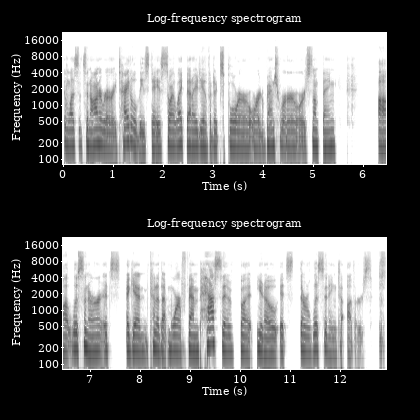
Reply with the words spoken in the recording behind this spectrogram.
unless it's an honorary title these days so i like that idea of an explorer or adventurer or something. Uh listener it's again kind of that more fem passive but you know it's they're listening to others.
